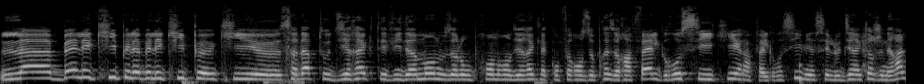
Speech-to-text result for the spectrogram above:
La belle équipe et la belle équipe euh, qui euh, s'adapte au direct, évidemment. Nous allons prendre en direct la conférence de presse de Raphaël Grossi. Qui est Raphaël Grossi? Eh bien, C'est le directeur général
